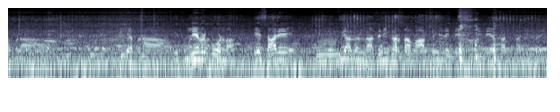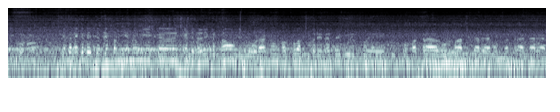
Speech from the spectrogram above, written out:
ਆਪਣਾ ਵੀ ਆਪਣਾ ਲੇਬਰ ਕੋਡ ਦਾ ਇਹ ਸਾਰੇ ਜਦ ਰੱਦ ਨਹੀਂ ਕਰਦਾ, ਵਾਪਸ ਨਹੀਂ ਲੈਂਦੇ ਨਹੀਂ ਦੇ ਤੱਕ ਸਾਡੀ ਲੜਾਈ ਕਿਤੇ ਨਾ ਕਿਤੇ ਜਥੇਬੰਦੀਆਂ ਨੂੰ ਵੀ ਇੱਕ ਝੰਡੇ ਥੱਲੇ ਇਕੱਠਾ ਹੋਣ ਦੀ ਲੋੜ ਆ ਕਿ ਵੱਖ ਵੱਖ ਤੁਰੇ ਫਿਰਦੇ ਕੋਈ ਕੋਈ ਕੋਈ ਵੱਖਰਾ ਰੂਲ ਮਾਰਚ ਕਰ ਰਿਹਾ, ਕੋਈ ਵੱਖਰਾ ਕਰ ਰਿਹਾ।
